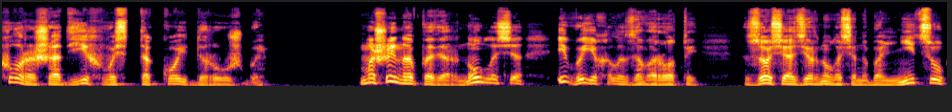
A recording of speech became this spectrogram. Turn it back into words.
хораша ад іх вось такой дружбы. Машына павярнулася і выехала за вароты. Зося азірнулася на больніцу,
